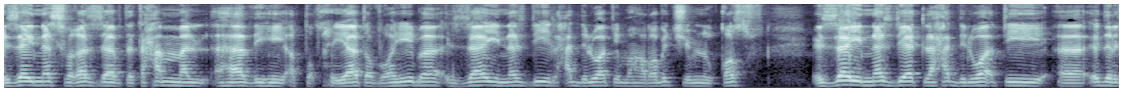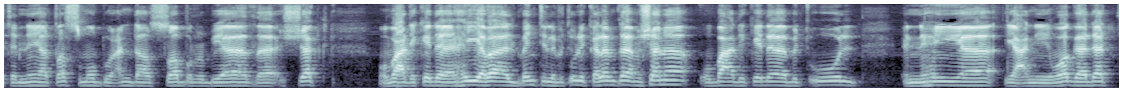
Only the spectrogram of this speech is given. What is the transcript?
إزاي الناس في غزة بتتحمل هذه التضحيات الرهيبة؟ إزاي الناس دي لحد دلوقتي ما هربتش من القصف؟ إزاي الناس ديت لحد دلوقتي آه قدرت إن هي تصمد وعندها الصبر بهذا الشكل؟ وبعد كده هي بقى البنت اللي بتقول الكلام ده مش أنا وبعد كده بتقول إن هي يعني وجدت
